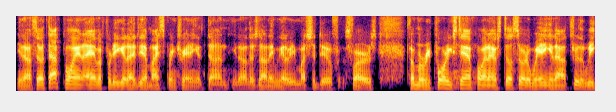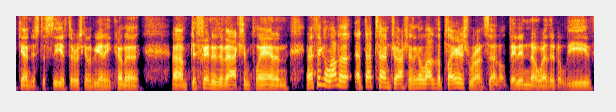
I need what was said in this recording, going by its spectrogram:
You know, so at that point, I have a pretty good idea. My spring training is done. You know, there's not even going to be much to do for, as far as from a reporting standpoint. I was still sort of waiting it out through the weekend just to see if there was going to be any kind of um, definitive action plan. And, and I think a lot of at that time, Josh, I think a lot of the players were unsettled. They didn't know whether to leave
